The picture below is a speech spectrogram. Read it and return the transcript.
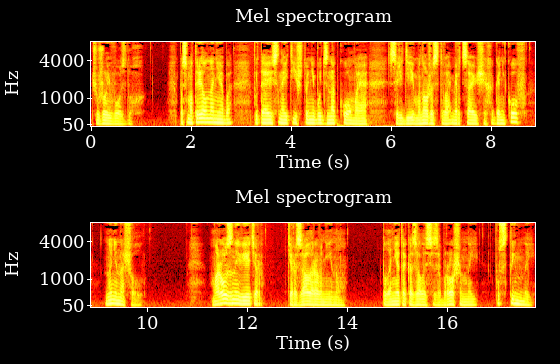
чужой воздух. Посмотрел на небо, пытаясь найти что-нибудь знакомое среди множества мерцающих огоньков, но не нашел. Морозный ветер терзал равнину. Планета казалась заброшенной, пустынной,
